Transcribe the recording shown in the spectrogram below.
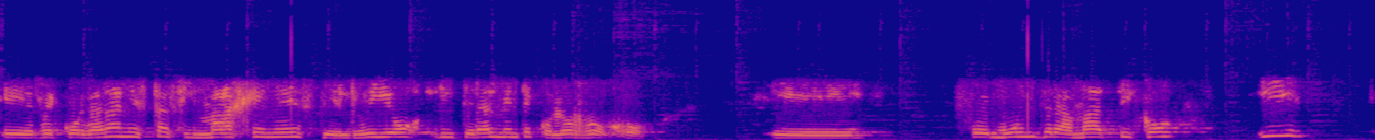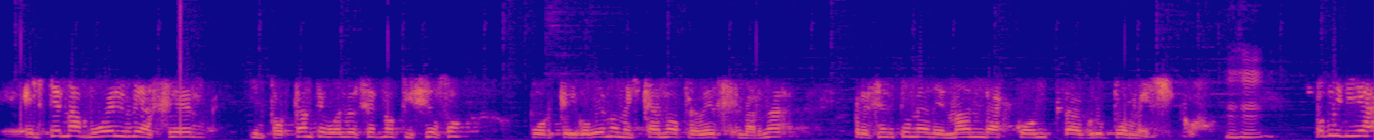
eh, recordarán estas imágenes del río literalmente color rojo. fue muy dramático y el tema vuelve a ser importante, vuelve a ser noticioso porque el gobierno mexicano a través de Marnar presenta una demanda contra Grupo México. Yo diría,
